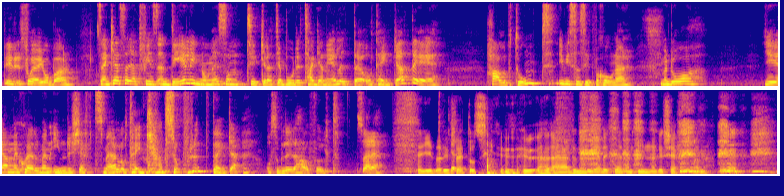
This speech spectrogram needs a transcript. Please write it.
Det är så jag jobbar. Sen kan jag säga att det finns en del inom mig som tycker att jag borde tagga ner lite och tänka att det är halvtomt i vissa situationer. Men då ger jag mig själv en inre käftsmäll och tänker att så får du inte tänka. Och så blir det halvfullt. Så är det. Jag gillar ditt sätt att sk- hur, hur är det när du ger dig själv en inre käftsmäll?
